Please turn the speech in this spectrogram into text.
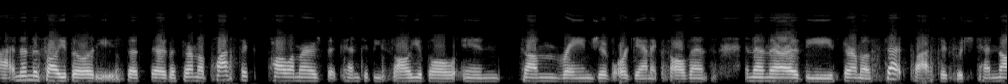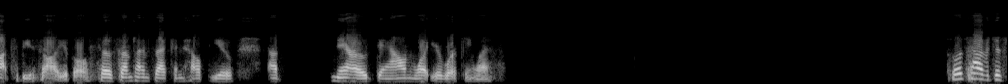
Uh, and then the solubilities, that they're the thermoplastic polymers that tend to be soluble in some range of organic solvents. And then there are the thermoset plastics, which tend not to be soluble. So sometimes that can help you uh, narrow down what you're working with. So let's have just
